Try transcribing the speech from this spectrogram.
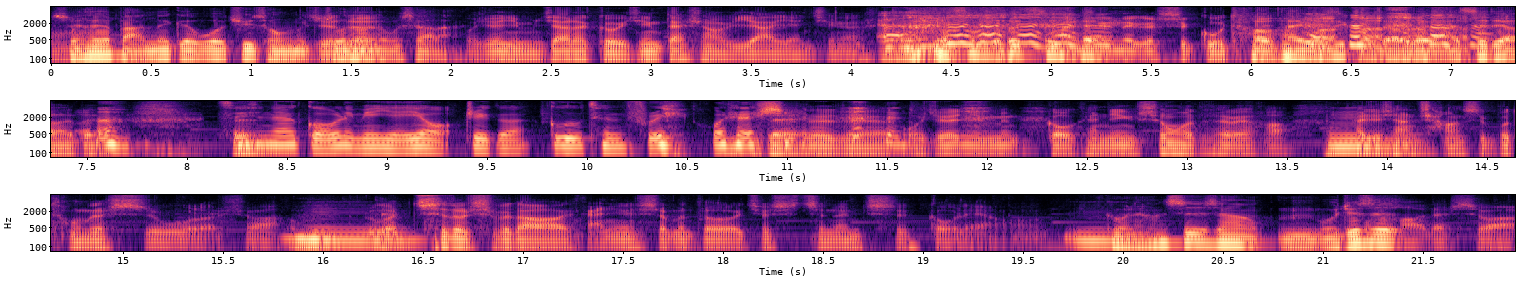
所以他就把那个莴苣从桌上弄下来。我觉得你们家的狗已经戴上 VR 眼镜了，是吧？看见那个是骨头，他也是狗都把它吃掉了，对。所以现在狗里面也有这个 gluten free 或者是对对对，我觉得你们狗肯定生活的特别好，它就想尝试不同的食物了，是吧？嗯，如果吃都吃不到，感觉什么都就是只能吃狗粮，狗粮事实上，嗯，我觉得是好的是吧？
